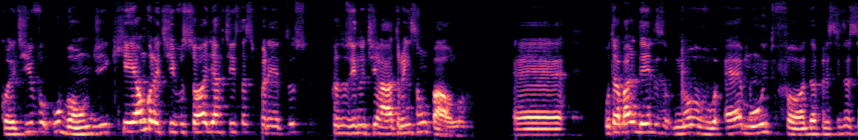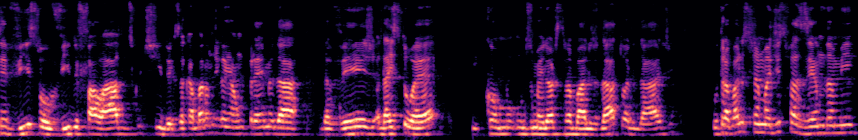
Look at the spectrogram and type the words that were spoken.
coletivo O Bonde, que é um coletivo só de artistas pretos produzindo teatro em São Paulo. É... O trabalho deles, novo, é muito foda, precisa ser visto, ouvido e falado, discutido. Eles acabaram de ganhar um prêmio da, da Veja, da Isto É, como um dos melhores trabalhos da atualidade. O trabalho se chama Desfazenda-me,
